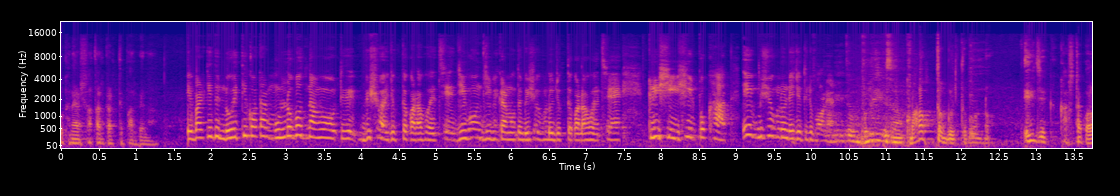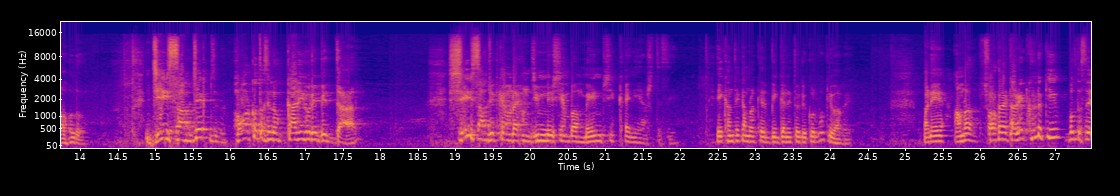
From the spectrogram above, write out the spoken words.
ওখানে আর সাঁতার কাটতে পারবে না। এবার কিন্তু নৈতিকতার মূল্যবোধ একটি বিষয় যুক্ত করা হয়েছে। জীবন, জীবিকার মতো বিষয়গুলো যুক্ত করা হয়েছে। কৃষি, শিল্প, খাত, এই বিষয়গুলো নিয়ে যদি বলেন। মারাত্মক গুরুত্বপূর্ণ। এই যে কাজটা করা হলো, যে সাবজেক্ট হওয়ার কথা ছিল কারিগরি বিদ্যার, সেই সাবজেক্টকে আমরা এখন জিমনেশিয়াম বা মেইন শিক্ষায় নিয়ে আসতেছি। এখান থেকে আমরা বিজ্ঞানী তৈরি করব কীভাবে? মানে আমরা সরকারের টার্গেট করলে কি বলতেছে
